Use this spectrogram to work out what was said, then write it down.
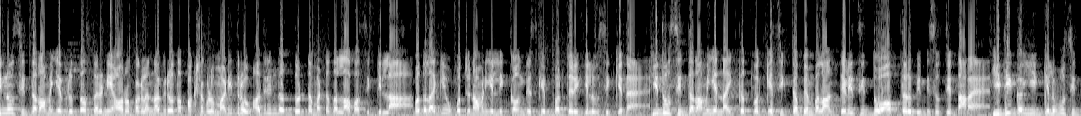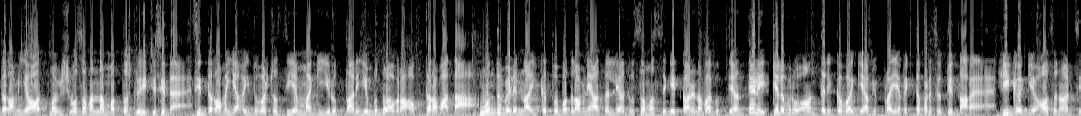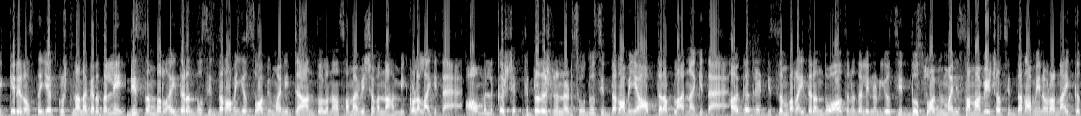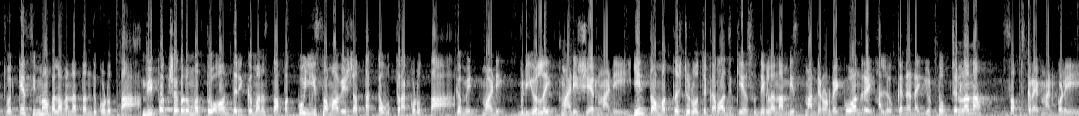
ಇನ್ನು ಸಿದ್ದರಾಮಯ್ಯ ವಿರುದ್ಧ ಸರಣಿ ಆರೋಪಗಳನ್ನ ವಿರೋಧ ಪಕ್ಷಗಳು ಮಾಡಿದ್ರು. ಅದರಿಂದ ದೊಡ್ಡ ಮಟ್ಟದ ಲಾಭ ಸಿಕ್ಕಿಲ್ಲ. ಬದಲಾಗಿ ಉಪಚುನಾವಣೆಯಲ್ಲಿ ಕಾಂಗ್ರೆಸ್ಗೆ ಭರ್ಜರಿ ಗೆಲುವು ಸಿಕ್ಕಿದೆ. ಇದು ಸಿದ್ದರಾಮಯ್ಯ ನಾಯಕತ್ವಕ್ಕೆ ಸಿಕ್ಕ ಬೆಂಬಲ ಅಂತೇಳಿ ಸಿದ್ದು ಆಪ್ತರು ಬಿಂಬಿಸುತ್ತಿದ್ದಾರೆ. ಇದೀಗ ಈ ಗೆಲುವು ಸಿದ್ದರಾಮಯ್ಯ ಆತ್ಮವಿಶ್ವಾಸವನ್ನ ಮತ್ತಷ್ಟು ಹೆಚ್ಚಿಸಿದೆ. ಸಿದ್ದರಾಮಯ್ಯ ಐದು ವರ್ಷ ಸಿಎಂ ಆಗಿ ಇರುತ್ತಾರೆ ಎಂಬುದು ಅವರ ಆಪ್ತರ ವಾದ ಒಂದು ವೇಳೆ ನಾಯಕತ್ವ ಬದಲಾವಣೆ ಆದಲ್ಲಿ ಅದು ಸಮಸ್ಯೆಗೆ ಕಾರಣವಾಗುತ್ತೆ ಅಂತೇಳಿ ಕೆಲವರು ಆಂತರಿಕವಾಗಿ ಅಭಿಪ್ರಾಯ ವ್ಯಕ್ತಪಡಿಸುತ್ತಿದ್ದಾರೆ. ಹೀಗಾಗಿ ಹಾಸನ ಅರಸಿಕೆರೆ ರಸ್ತೆಯ ಕೃಷ್ಣನಗರದಲ್ಲಿ ಡಿಸೆಂಬರ್ ಐದರಂದು ಸಿದ್ದರಾಮಯ್ಯ ಸ್ವಾಭಿಮಾನಿ ಜನಾಂದೋಲನ ಸಮಾವೇಶವನ್ನ ಹಮ್ಮಿಕೊಳ್ಳಲಾಗಿದೆ. ಆ ಮೂಲಕ ಶಕ್ತಿ ಪ್ರದರ್ಶನ ನಡೆಸುವುದು ಸಿದ್ದರಾಮಯ್ಯ ಆಪ್ತರ ಪ್ಲಾನ್ ಆಗಿದೆ. ಹಾಗಾದ್ರೆ ಡಿಸೆಂಬರ್ ಐದರಂದು ಹಾಸನದಲ್ಲಿ ನಡೆಯುವ ಸಿದ್ದು ಸ್ವಾಭಿಮಾನಿ ಸಮಾವೇಶ ಸಿದ್ದರಾಮಯ್ಯನವರ ನಾಯಕತ್ವಕ್ಕೆ ಸಿಂಹಬಲವನ್ನ ತಂದುಕೊಡುತ್ತಾ. ವಿಪಕ್ಷಗಳು ಮತ್ತು ಆಂತರಿಕ ಮನಸ್ತಾಪಕ್ಕೂ ಈ ಸಮಾವೇಶ ತಕ್ಕ ಉತ್ತರ ಕೊಡುತ್ತಾ. ಕಮೆಂಟ್ ಮಾಡಿ, ವಿಡಿಯೋ ಲೈಕ್ ಮಾಡಿ, ಶೇರ್ ಮಾಡಿ. ಇಂಥ ಮತ್ತಷ್ಟು ರೋಚಕ ರಾಜಕೀಯ ಸುದ್ದಿಗಳನ್ನ ಮಿಸ್ ಮಾಡದೆ ನೋಡಬೇಕು ಅಂದ್ರೆ ಹಲೋ ಕನ್ನಡ ಯೂಟ್ಯೂಬ್ ಚಾನಲ್ ಅನ್ನ ಸಬ್ಸ್ಕ್ರೈಬ್ ಮಾಡ್ಕೊಳ್ಳಿ.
